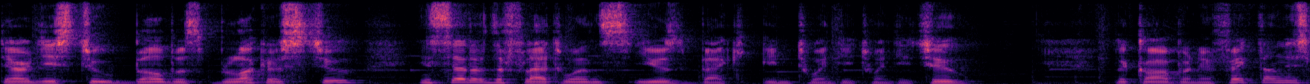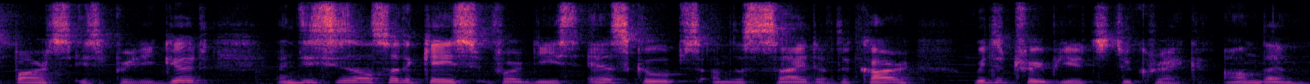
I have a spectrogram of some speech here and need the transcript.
there are these two bulbous blockers too, instead of the flat ones used back in 2022. The carbon effect on these parts is pretty good, and this is also the case for these S-scoops on the side of the car with a tribute to Craig on them.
